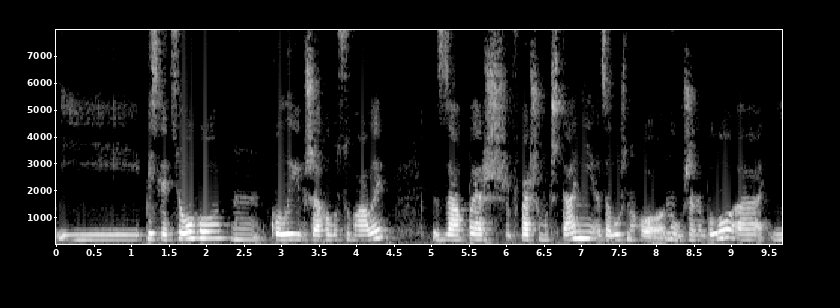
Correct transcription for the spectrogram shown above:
І після цього, коли вже голосували за перш, в першому читанні, Залужного ну, вже не було. І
